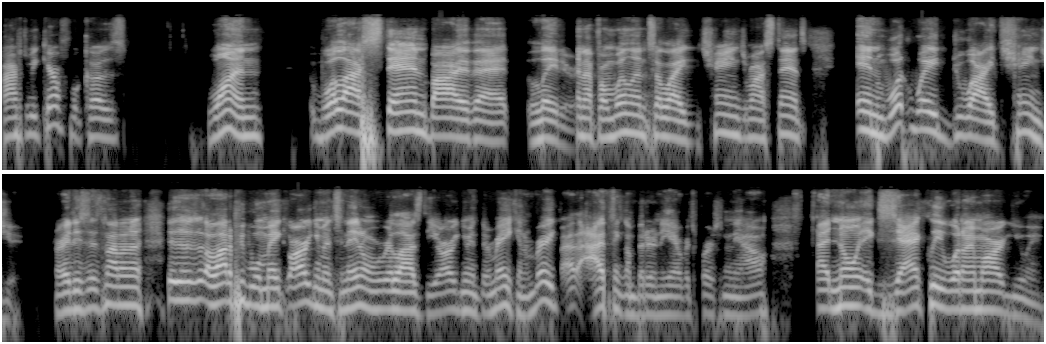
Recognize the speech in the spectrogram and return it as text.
I have to be careful because one, will I stand by that later? And if I'm willing to like change my stance, in what way do I change it? Right? It's, it's not a, there's a lot of people make arguments and they don't realize the argument they're making. I'm very, I, I think I'm better than the average person now at knowing exactly what I'm arguing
